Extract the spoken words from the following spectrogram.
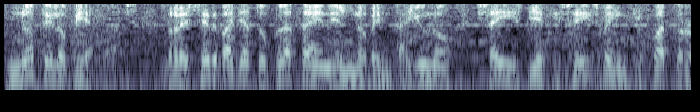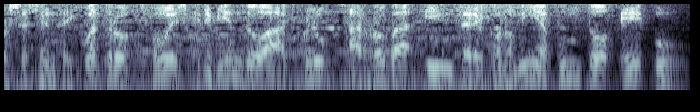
No te lo pierdas. Reserva ya tu plaza en el 91 616 24 64 o escribiendo a club.intereconomía.eu.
